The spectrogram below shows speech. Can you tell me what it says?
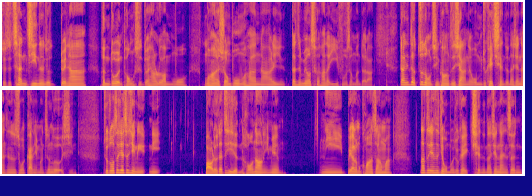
就是趁机呢，就对他很多人同时对他乱摸摸他的胸部，摸他的哪里，但是没有扯他的衣服什么的啦。但是这这种情况之下呢，我们就可以谴责那些男生说：“干你们真恶心！”就说这些事情，你你保留在自己的头脑里面，你不要那么夸张嘛。那这件事情我们就可以谴责那些男生。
